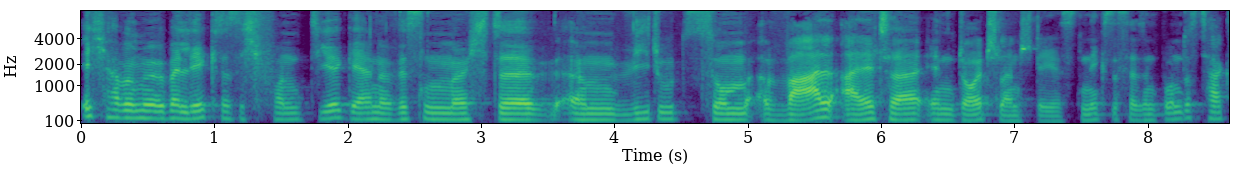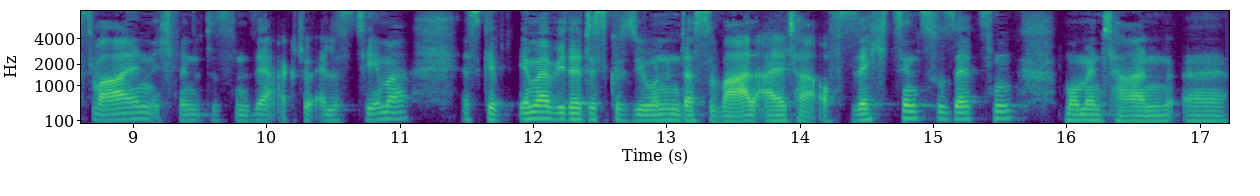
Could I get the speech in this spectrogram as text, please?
Ich habe mir überlegt, dass ich von dir gerne wissen möchte, ähm, wie du zum Wahlalter in Deutschland stehst. Nächstes Jahr sind Bundestagswahlen. Ich finde, das ist ein sehr aktuelles Thema. Es gibt immer wieder Diskussionen, das Wahlalter auf 16 zu setzen. Momentan äh,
